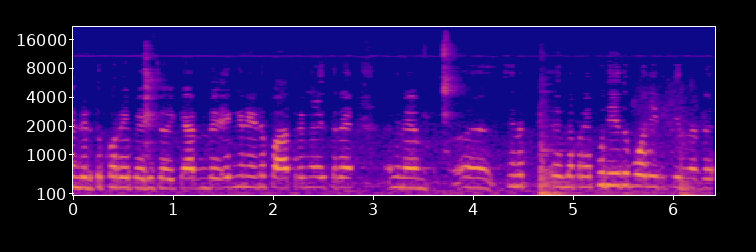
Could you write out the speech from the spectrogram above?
എന്റെ അടുത്ത് കുറേ പേര് ചോദിക്കാറുണ്ട് എങ്ങനെയാണ് പാത്രങ്ങൾ ഇത്ര ഇങ്ങനെ ഇങ്ങനെ എന്താ പറയുക പുതിയതുപോലെ ഇരിക്കുന്നത്?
